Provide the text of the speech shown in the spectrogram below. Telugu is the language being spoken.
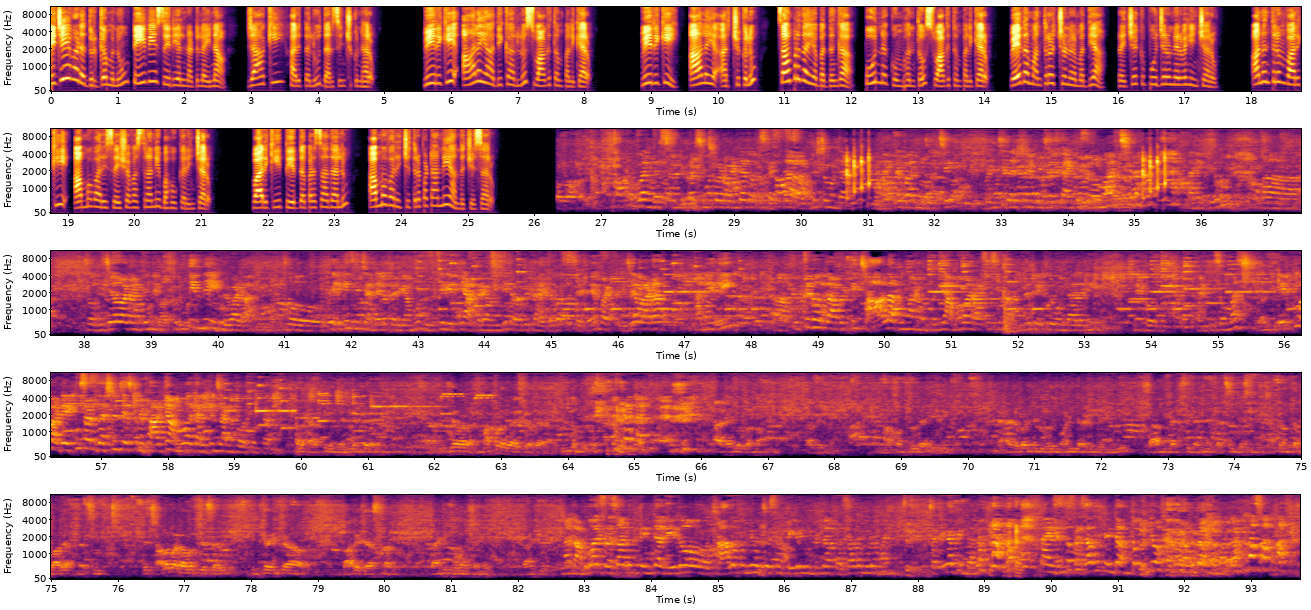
విజయవాడ దుర్గమ్మను టీవీ సీరియల్ నటులైన జాకీ హరితలు దర్శించుకున్నారు. వీరికి ఆలయ అధికారులు స్వాగతం పలికారు. వీరికి ఆలయ అర్చకులు సాంప్రదాయబద్ధంగా పూర్ణ కుంభంతో స్వాగతం పలికారు. వేద మంత్రోచ్చరణల మధ్య ప్రత్యేక పూజలు నిర్వహించారు. అనంతరం వారికి అమ్మవారి శేషవస్త్రాన్ని బహూకరించారు. వారికి తీర్థప్రసాదాలు అమ్మవారి చిత్రపటాన్ని అందజేశారు అదృష్టం ఉండాలి. హైదరాబాద్ నుంచి వచ్చి మంచి దర్శనం ఇప్పించారు thank you so much thank you so Vijayawada అంటే నేను పుట్టింది గుడివాడ సో పెరిగింది చెన్నైలో పెరిగాము. వృత్తిరీత్యా అక్కడే ఉంది తర్వాత ఇప్పుడు హైదరాబాద్ సెట్ బట్ విజయవాడ అనేది ఆ, పుట్టినోరు కాబట్టి చాలా అభిమానం ఉంటుంది. అమ్మవారి ఆశీస్సులు మనందరికీ ఎప్పుడు ఉండాలని నేను కోరుకుంటున్నాను. థ్యాంక్ యూ సో మచ్ ఎక్కువ అంటే ఎక్కువ సార్లు దర్శనం చేసుకునే భాగ్యం అమ్మవారు కల్పించాలని కోరుకుంటాను. చాలా హ్యాపీగా ఉంది ఎందుకంటే ఆ, విజయవాడ మాకు కూడా ఇక్కడ ఒక ఇల్లు ఉంది. ఆ టైంలో కొన్నాం. మా సొంతూరే. హైదరాబాద్ నుండి రోజు మార్నింగ్ జరగడం జరిగింది. సార్ని కలిసి వెంటనే దర్శనం చేసింది. అక్కడంతా బాగా దర్శనం. చాలా బాగా డెవలప్ చేశారు. ఇంకా ఇంకా బాగా చేస్తున్నారు. థ్యాంక్ యూ సో మచ్ అండి. థ్యాంక్ యూ నాకు అమ్మవారి ప్రసాదం తింటే అదేదో చాలా పుణ్యం వచ్చేసిన ఫీలింగ్ ఉంటుంది? ఆ ప్రసాదం కూడా మంచి తిన్నాను నాకు ఎంత ప్రసాదం తింటే అంత పుణ్యం వస్తుందని నమ్ముతాను అనమాట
